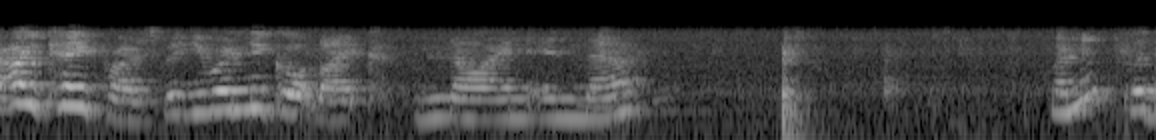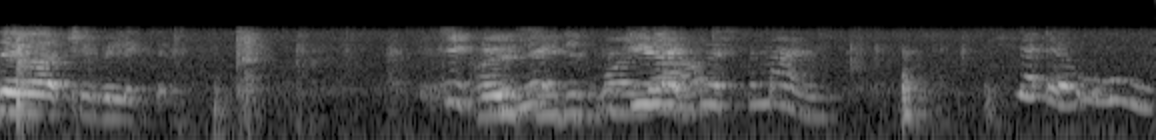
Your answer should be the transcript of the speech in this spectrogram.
an okay price, but you only got like nine in there. Remy? But they were actually really good. Did, Oh, you you didn't would like you like the rest of mine? Yeah, ooh.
